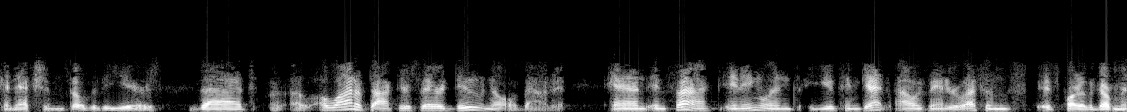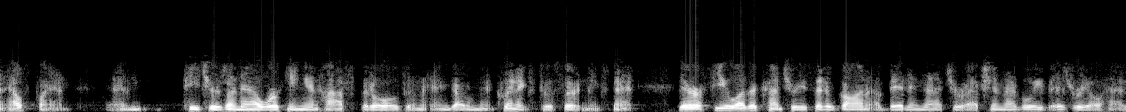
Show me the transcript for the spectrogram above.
connections over the years that a, a lot of doctors there do know about it. And in fact, in England, you can get Alexander lessons as part of the government health plan. And teachers are now working in hospitals and, and government clinics to a certain extent. There are a few other countries that have gone a bit in that direction. I believe Israel has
